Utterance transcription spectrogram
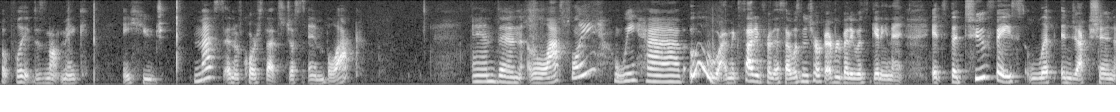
Hopefully it does not make a huge mess. And of course that's just in black. And then lastly, we have, ooh, I'm excited for this. I wasn't sure if everybody was getting it. It's the Too Faced Lip Injection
